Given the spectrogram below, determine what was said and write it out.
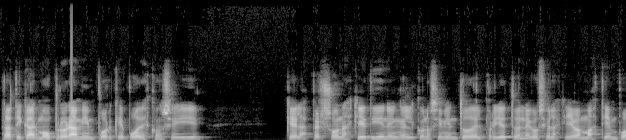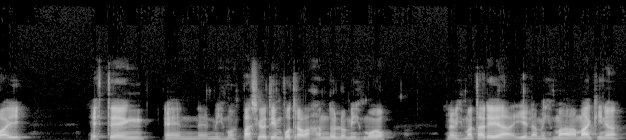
practicar Mo Programming porque puedes conseguir que las personas que tienen el conocimiento del proyecto, del negocio, las que llevan más tiempo ahí, estén en el mismo espacio de tiempo trabajando en lo mismo, en la misma tarea y en la misma máquina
